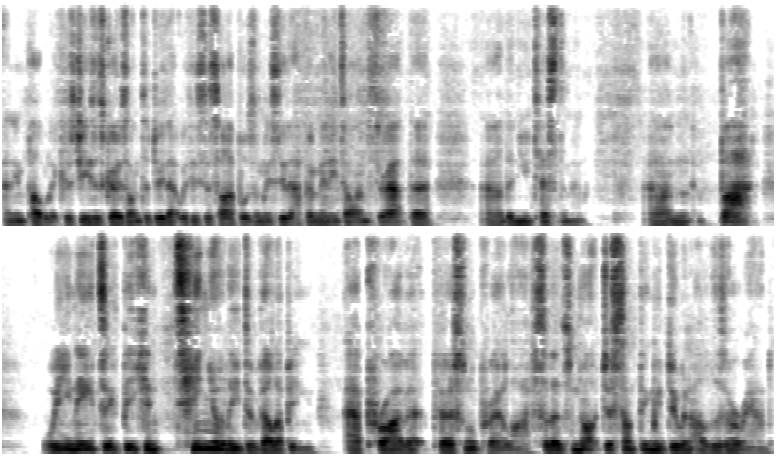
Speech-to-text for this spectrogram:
and in public, because Jesus goes on to do that with his disciples, and we see that happen many times throughout the uh, the New Testament. Um, but we need to be continually developing our private personal prayer life so that it's not just something we do when others are around.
